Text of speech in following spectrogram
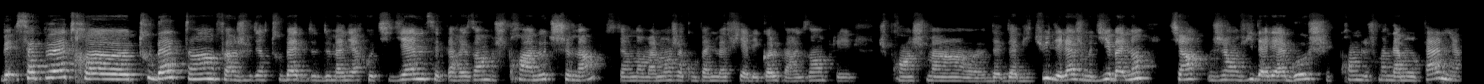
ben, ça peut être tout bête, hein. enfin, je veux dire tout bête de, manière quotidienne. C'est par exemple, je prends un autre chemin. C'est-à-dire, normalement, j'accompagne ma fille à l'école, par exemple, et je prends un chemin d'habitude. Et là, je me dis, eh ben non, tiens, j'ai envie d'aller à gauche, prendre le chemin de la montagne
